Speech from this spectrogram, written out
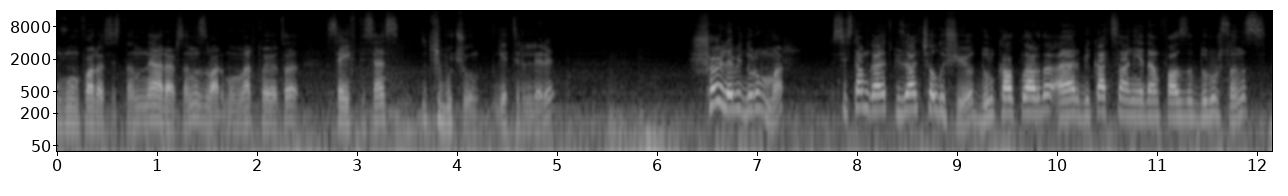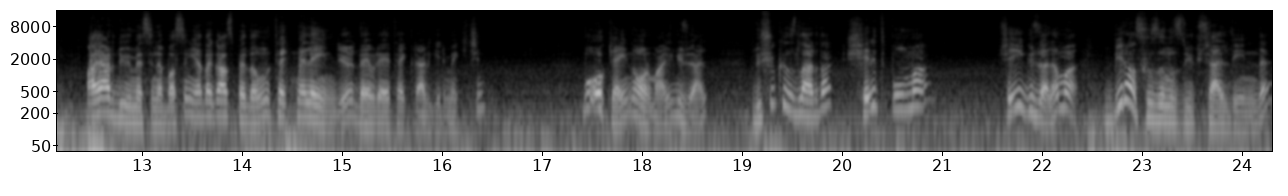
uzun far asistanı ne ararsanız var. Bunlar Toyota Safety Sense 2.5'un getirileri. Şöyle bir durum var. Sistem gayet güzel çalışıyor. Dur kalklarda eğer birkaç saniyeden fazla durursanız ayar düğmesine basın ya da gaz pedalını tekmeleyin diyor devreye tekrar girmek için. Bu okey, normal, güzel. Düşük hızlarda şerit bulma şeyi güzel ama biraz hızınız yükseldiğinde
